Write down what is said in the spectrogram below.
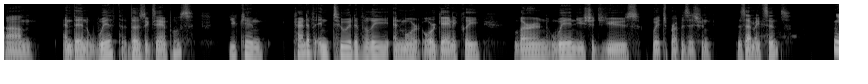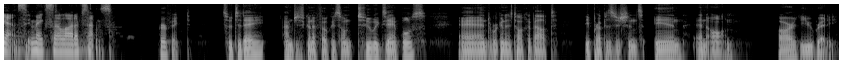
Um, and then with those examples, you can kind of intuitively and more organically learn when you should use which preposition. Does that make sense? Yes, it makes a lot of sense. Perfect. So today I'm just going to focus on two examples and we're going to talk about the prepositions in and on. Are you ready?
